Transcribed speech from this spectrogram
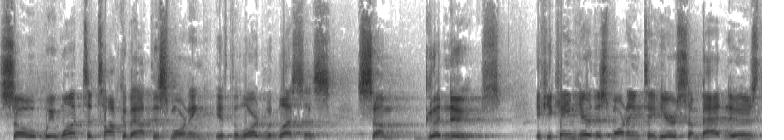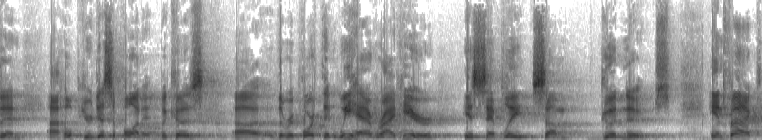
So, we want to talk about this morning, if the Lord would bless us, some good news. If you came here this morning to hear some bad news, then I hope you're disappointed because uh, the report that we have right here is simply some good news. In fact,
